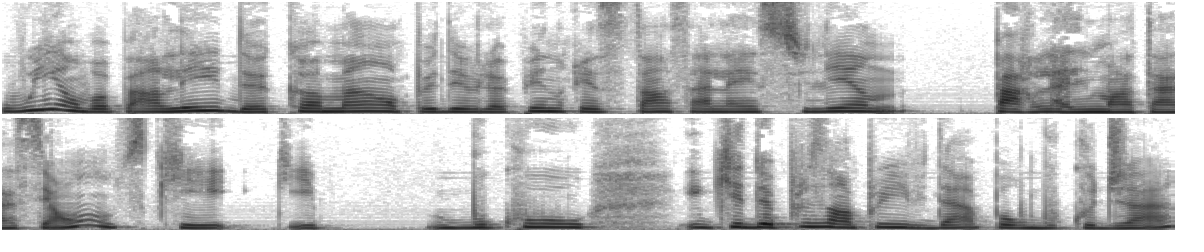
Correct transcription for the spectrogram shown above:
oui, on va parler de comment on peut développer une résistance à l'insuline par l'alimentation, ce qui est, qui est beaucoup, qui est de plus en plus évident pour beaucoup de gens.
